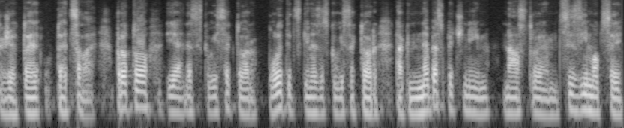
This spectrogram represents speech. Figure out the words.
Takže to je, to je celé. Proto je neziskový sektor, politický neziskový sektor, tak nebezpečným nástrojem cizí moci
